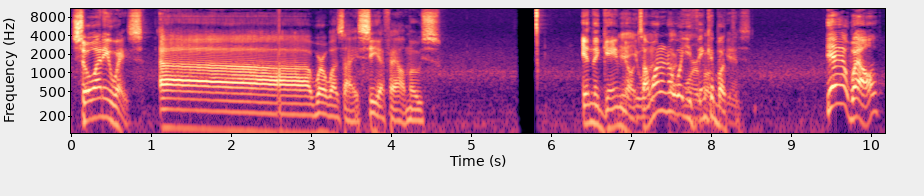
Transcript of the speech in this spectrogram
So, anyways, uh, where was I? CFL Moose. In the game yeah, notes, I want to know what you think about, about this. Yeah, well,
